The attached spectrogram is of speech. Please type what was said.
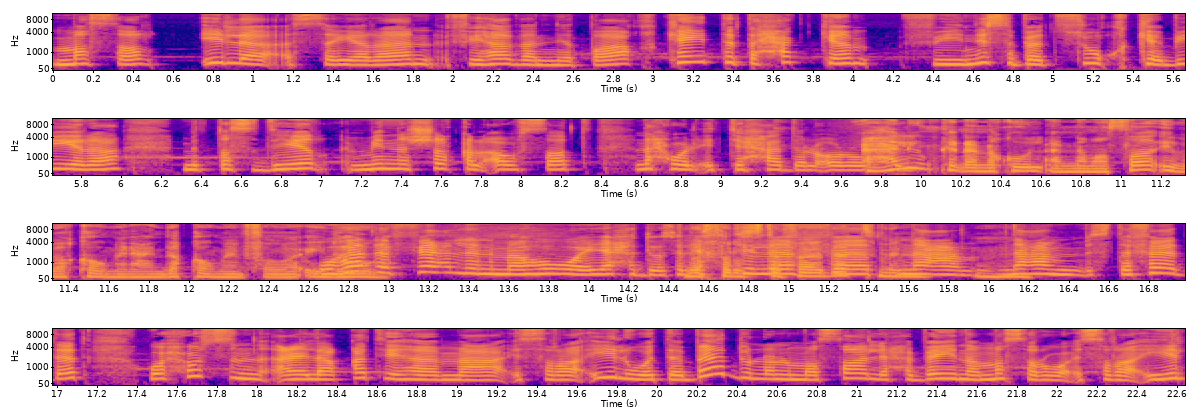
مصر إلى السيران في هذا النطاق كي تتحكم في نسبة سوق كبيرة من التصدير من الشرق الأوسط نحو الاتحاد الأوروبي هل يمكن أن نقول أن مصائب قوم عند قوم فوائد؟ وهذا فعلا ما هو يحدث مصر استفادت من نعم. نعم استفادت وحسن علاقتها مع إسرائيل وتبادل المصالح بين مصر وإسرائيل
